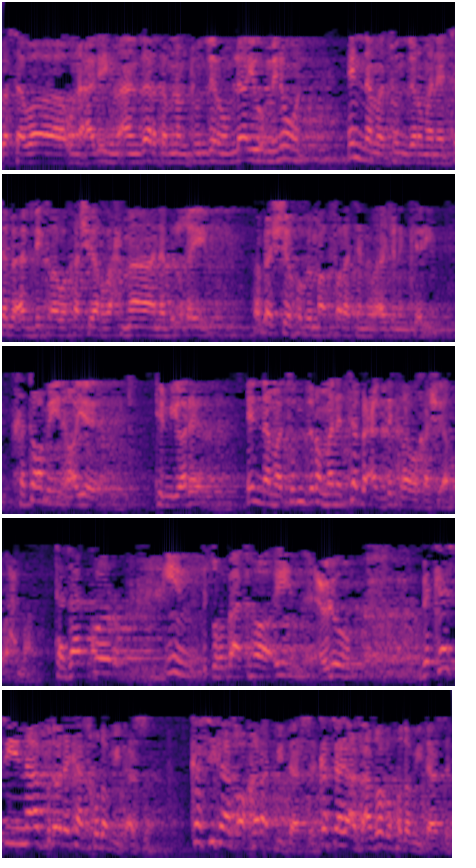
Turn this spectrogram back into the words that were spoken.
وسواء عليهم أنذرتم لم تنذرهم لا يؤمنون. إنما تنذر من اتبع الذكر وخشي الرحمن بالغيب. فبشره بمغفرة وأجر كريم. ختام این آیه که إنما تنذر من اتبع الذكر وخشي الرحمن. تذکر این صحبت ها این علوم به کسی نفع داره که کسی که از آخرت میترسه کسی که از عذاب خدا میترسه.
